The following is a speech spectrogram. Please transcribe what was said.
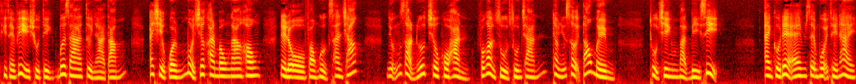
thì thấy vị chủ tịch bước ra từ nhà tắm. Anh chỉ quấn một chiếc khăn bông ngang hông để lộ vòng ngực săn chắc. Những giọt nước chưa khô hẳn vẫn còn rủ xuống chán theo những sợi tóc mềm. Thủ Trinh mặt bí dị. Anh cứ để em dậy muội thế này,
